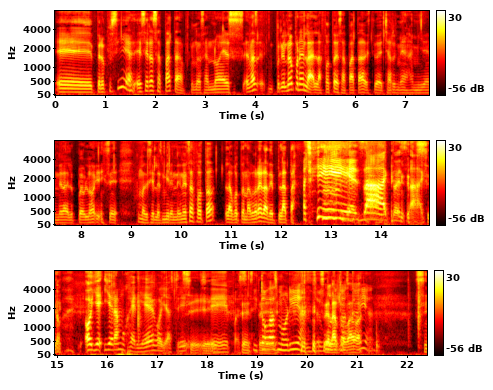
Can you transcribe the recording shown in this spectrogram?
Eh, pero pues sí, ese era Zapata. O sea, no es. Es más, porque luego ponen la, la foto de Zapata vestido de Charlie. Mira, miren, era del pueblo. Y dice, ¿cómo decirles? Miren, en esa foto la botonadura era de plata. Sí, exacto, exacto. Oye, y era mujeriego y así. Sí, sí pues. Este, y todas morían, seguro. Se las robaba. Sí,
